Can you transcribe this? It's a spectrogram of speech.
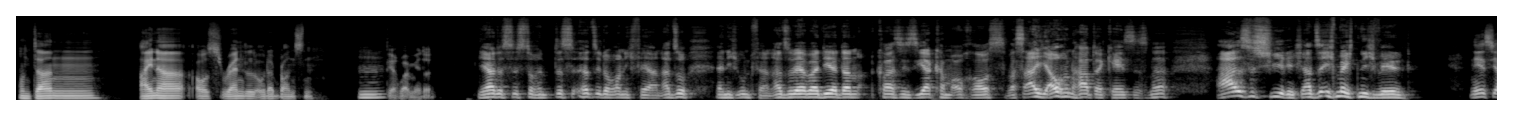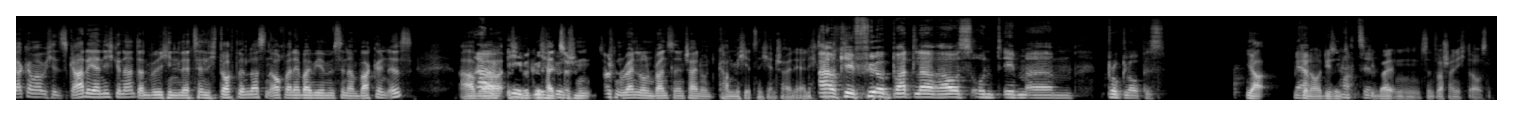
Und dann einer aus Randall oder Brunson Mhm. wäre bei mir drin. Ja, das ist doch, das hört sich doch auch nicht fair an. Also, äh, nicht unfair. Also wäre bei dir dann quasi Siakam auch raus, was eigentlich auch ein harter Case ist, ne? Ah, das ist schwierig. Also ich möchte nicht wählen. Nee, Siakam habe ich jetzt gerade ja nicht genannt, dann würde ich ihn letztendlich doch drin lassen, auch wenn er bei mir ein bisschen am Wackeln ist. Aber Ah, ich gut, würde mich gut, halt gut. zwischen, zwischen Randall und Brunson entscheiden und kann mich jetzt nicht entscheiden, ehrlich Ah, gesagt. okay, für Butler raus und eben ähm, Brook Lopez. Ja, Ja, genau, die, sind, die beiden sind wahrscheinlich draußen.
